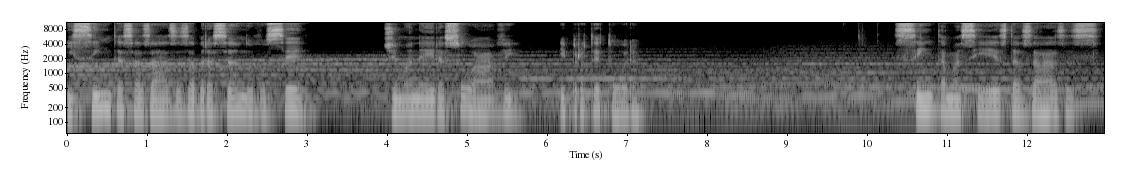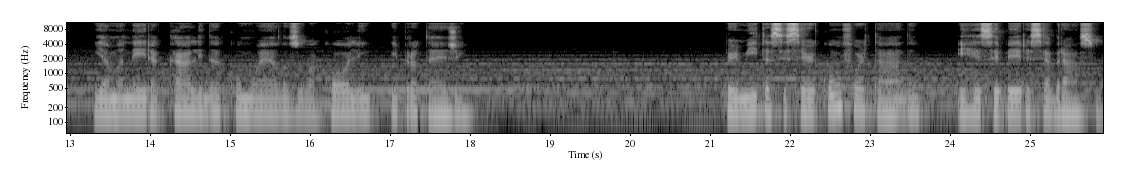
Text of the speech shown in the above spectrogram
e sinta essas asas abraçando você de maneira suave e protetora. Sinta a maciez das asas e a maneira cálida como elas o acolhem e protegem. Permita-se ser confortado e receber esse abraço.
